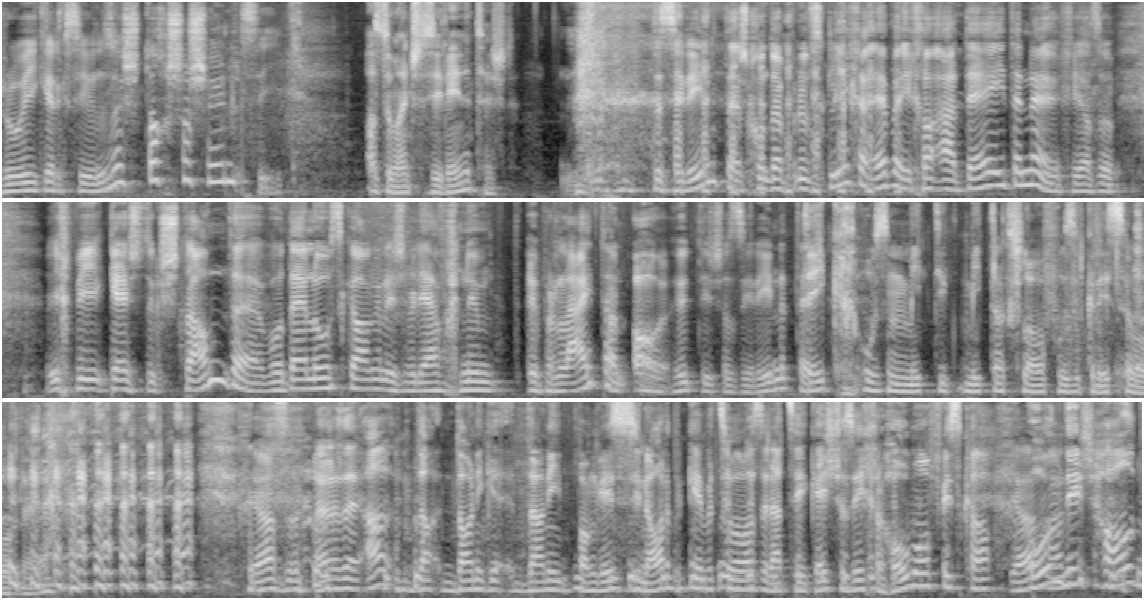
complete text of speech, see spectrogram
ruhiger gewesen. und es ist doch schon schön gewesen. Also du meinst den Sirenentest? Das erinnert, es kommt jemand aufs Gleiche. Eben, ich habe auch den in der Nähe. Also, ich bin gestern gestanden, wo der losgegangen ist, weil ich einfach nicht mehr überlegt habe, oh, heute ist ein Sirenentest. Dick aus dem Mittag Mittagsschlaf rausgerissen worden. Ja, so. also, ah, da, Dani, Dani Banges, sein Arbeitgeber zu lassen, er hat gestern sicher Homeoffice gehabt Ja, und ist halb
